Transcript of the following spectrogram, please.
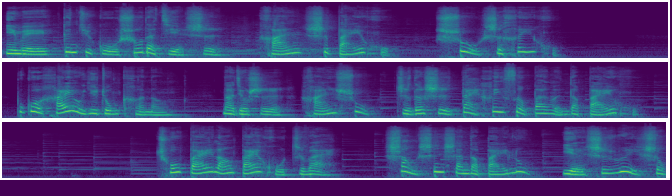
因为根据古书的解释，函是白虎，树是黑虎。不过，还有一种可能，那就是函数指的是带黑色斑纹的白虎。除白狼、白虎之外，上深山的白鹿也是瑞兽。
